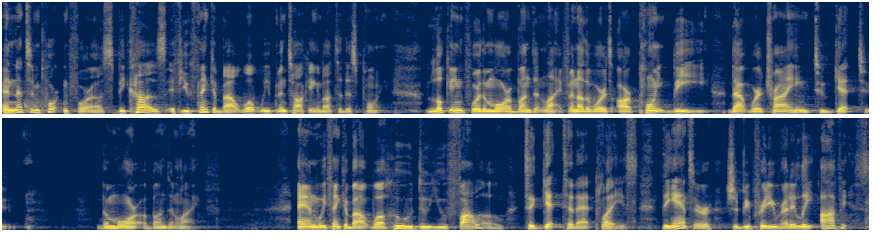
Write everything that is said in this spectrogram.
And that's important for us because if you think about what we've been talking about to this point, looking for the more abundant life, in other words, our point B that we're trying to get to, the more abundant life. And we think about, well, who do you follow to get to that place? The answer should be pretty readily obvious.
